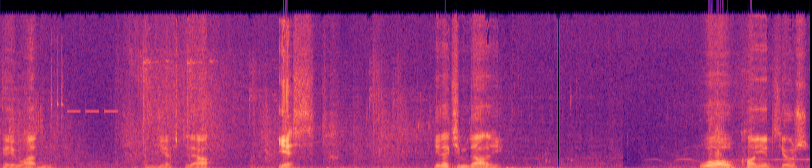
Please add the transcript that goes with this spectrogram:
Okej, ładnie. Nie wtraf. Jest. I lecimy dalej. Wow, koniec już?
